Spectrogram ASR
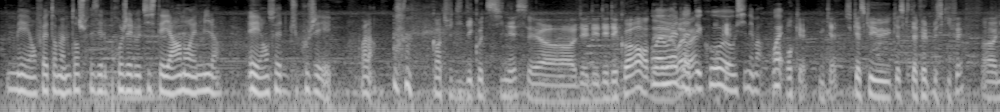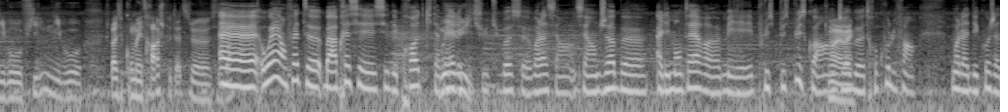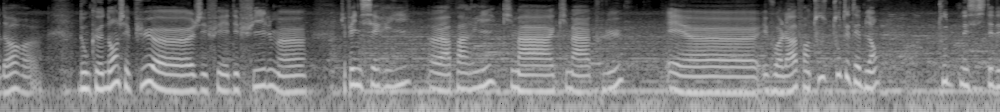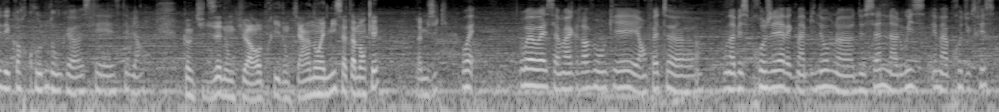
Mais en fait, en même temps, je faisais le projet c'était il y a un an et demi là. Et ensuite, du coup, j'ai. Voilà. Quand tu dis déco de ciné, c'est euh, des, des- des décors des- Ouais, ouais, de la déco euh, au cinéma. Ouais. Ok, nickel. Qu'est-ce qui qu'est-ce qui t'a fait le plus kiffer euh, Niveau film, niveau. Je sais pas, court métrage peut-être. Euh, ouais, en fait, bah après, c'est c'est des prods qui t'appellent Oui, et puis tu, tu bosses. voilà, c'est un, c'est un job alimentaire, mais plus, plus, plus, quoi. Un job trop cool. Enfin, moi, la déco, j'adore. Donc, non, j'ai pu. j'ai fait des films. j'ai fait une série à Paris qui m'a qui m'a plu. Et, euh, et voilà, enfin, tout, tout était bien. Tout toutes nécessitaient des décors cool, donc euh, c'était bien. Comme tu disais, donc tu as repris donc il y a un an et demi, ça t'a manqué la musique? Ouais, ouais, ouais, ça m'a grave manqué. Et en fait, euh, on avait ce projet avec ma binôme de scène, la Louise, et ma productrice,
